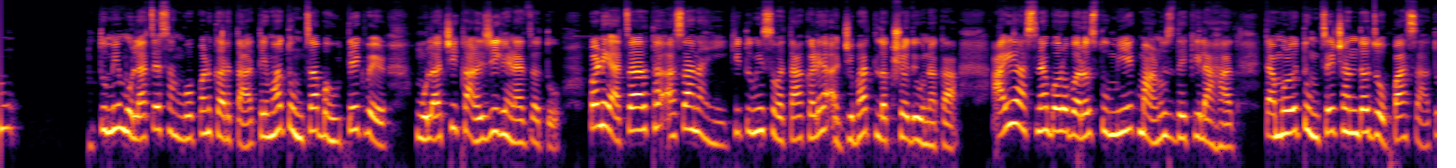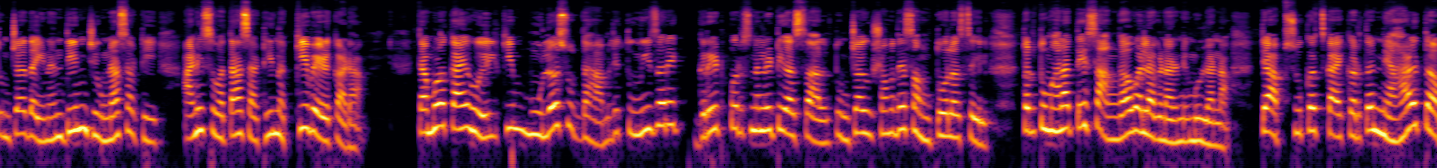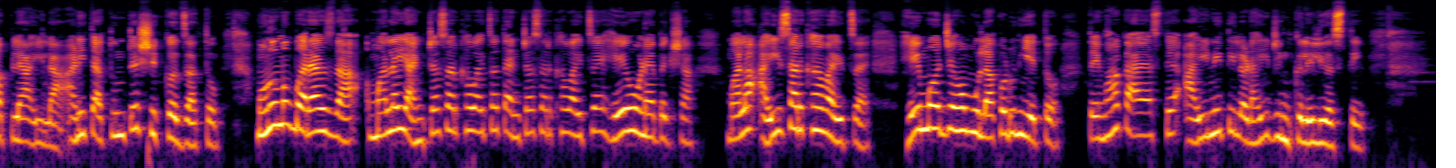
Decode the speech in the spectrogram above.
तुम्ही मुलाचे संगोपन करता तेव्हा तुमचा बहुतेक वेळ मुलाची काळजी घेण्यात जातो. पण याचा अर्थ असा नाही की तुम्ही स्वतःकडे अजिबात लक्ष देऊ नका. आई असण्याबरोबरच तुम्ही एक माणूस देखील आहात. त्यामुळे तुमचे छंद जोपासा तुमच्या दैनंदिन जीवनासाठी आणि स्वतःसाठी नक्की वेळ काढा. त्यामुळं काय होईल की मुलंसुद्धा म्हणजे तुम्ही जर एक ग्रेट पर्सनॅलिटी असाल तुमच्या आयुष्यामध्ये समतोल असेल तर तुम्हाला ते सांगावं लागणार नाही मुलांना. ते आपसुकच काय करतं? न्याहाळतं आपल्या आईला आणि त्यातून ते शिकत जातं. म्हणून मग बऱ्याचदा मला यांच्यासारखं व्हायचं त्यांच्यासारखं व्हायचं आहे हे होण्यापेक्षा मला आईसारखं व्हायचं आहे हे मत जेव्हा मुलाकडून येतं तेव्हा काय असते? आईने ती लढाई जिंकलेली असते.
